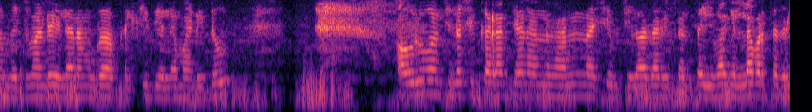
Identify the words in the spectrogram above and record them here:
ನಮ್ಮ ಯಜಮಾನ್ರು ಎಲ್ಲ ನಮ್ಗೆ ಕಲಿಸಿದ್ದು ಎಲ್ಲ ಮಾಡಿದ್ದು. ಅವರು ಒಂದು ಚೀಲ ಸಿಕ್ಕಾರ ಅಂತೇಳಿ ನನ್ನ ನನ್ನ ನಶೀಬ್ ಚಲೋ ಅದ ರೀ ಫ್ರೆಂಡ್ಸ ಇವಾಗೆಲ್ಲ ಬರ್ತದೆ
